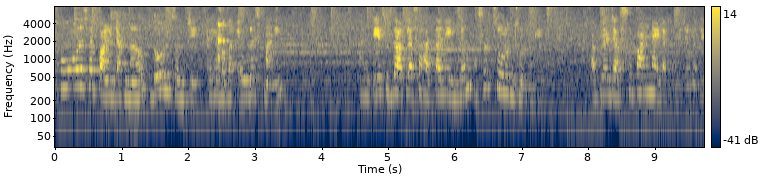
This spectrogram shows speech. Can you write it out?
थोडंसं पाणी टाकणार आहोत दोन चमचे. इतकं हे बघा एवढंच पाणी. आणि ते सुद्धा आपलं असं हाताने एकदम असं चोळून चोळून घ्यायचं. आपल्याला जास्त पाणी नाही टाकत त्याच्यामध्ये.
